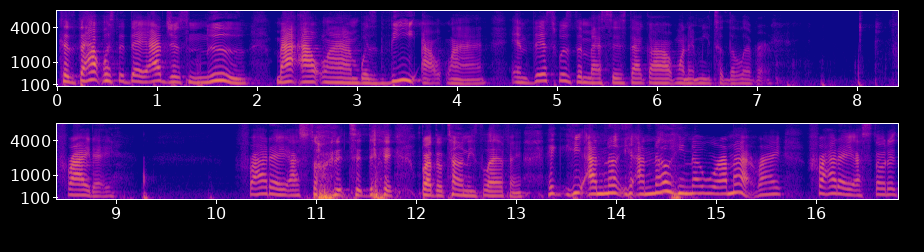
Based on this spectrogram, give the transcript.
Because that was the day I just knew my outline was the outline, and this was the message that God wanted me to deliver. Friday, Friday, I started today. Brother Tony's laughing. He, he, I know, I know he know where I'm at, right? Friday, I started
